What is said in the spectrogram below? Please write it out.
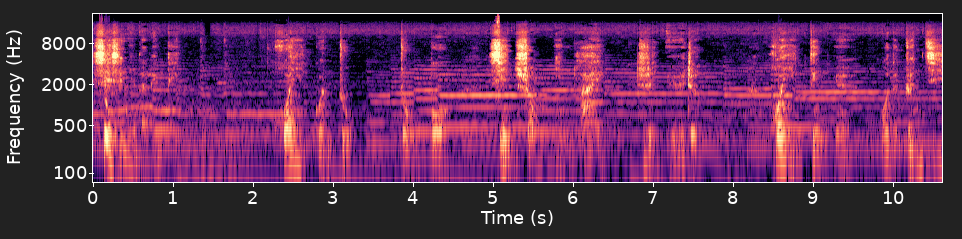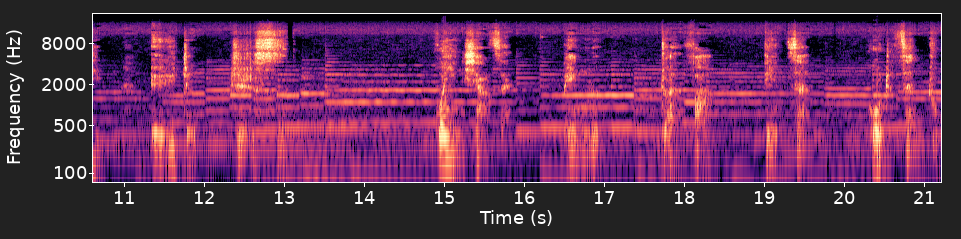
谢谢你的聆听，欢迎关注主播信手拈来之愚者，欢迎订阅我的专辑《愚者之思》，欢迎下载、评论、转发、点赞或者赞助。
